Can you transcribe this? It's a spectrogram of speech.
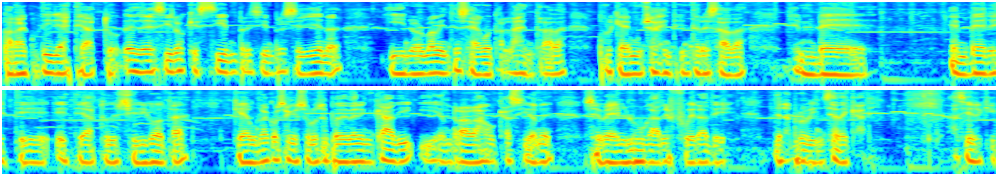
para acudir a este acto. Es deciros que siempre, siempre se llena y normalmente se agotan las entradas porque hay mucha gente interesada en ver, en ver este, este acto de chirigota, que es una cosa que solo se puede ver en Cádiz y en raras ocasiones se ve en lugares fuera de, de la provincia de Cádiz. Así es que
